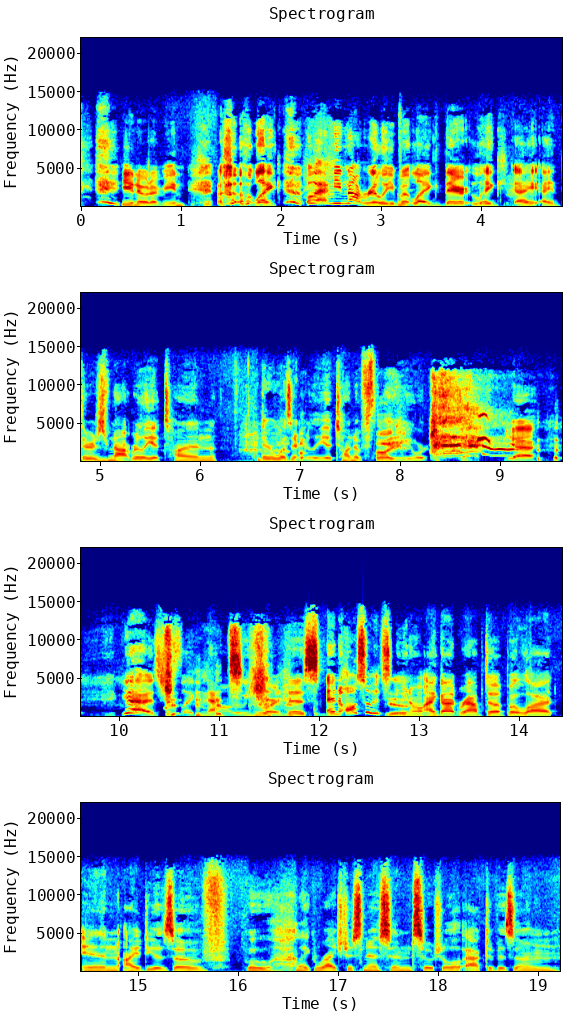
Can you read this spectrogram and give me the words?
you know what I mean? like, well, I mean not really, but like there like I, I there's not really a ton there wasn't really a ton of oh, theory or yeah. yeah yeah, it's just like now you are this, and also it's yeah. you know I got wrapped up a lot in ideas of whew, like righteousness and social activism,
